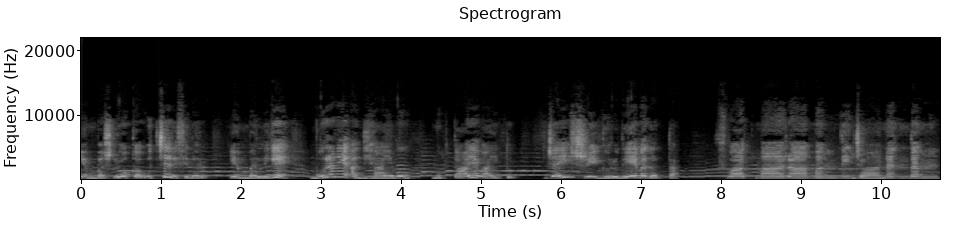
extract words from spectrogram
ಎಂಬ ಶ್ಲೋಕ ಉಚ್ಚರಿಸಿದರು. ಎಂಬಲ್ಲಿಗೆ ಮೂರನೇ ಅಧ್ಯಾಯವು ಮುಕ್ತಾಯವಾಯಿತು. ಜೈ ಶ್ರೀ ಗುರುದೇವದತ್ತ. ಸ್ವಾತ್ಮಾರಾಮಂ ನಿಜಾನಂದಂ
